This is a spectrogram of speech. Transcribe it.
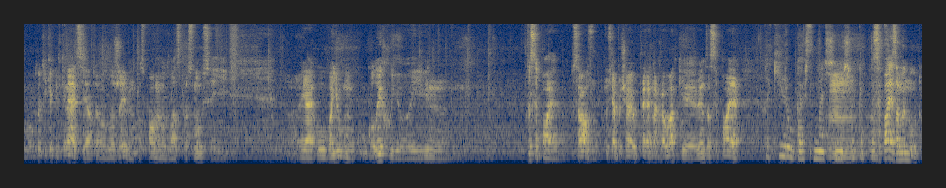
Ну, то тільки під кінець я того вложив, він поспав минут 20 проснувся і я його валю, ну, уколихую, і він засипає зразу. Тобто я почаю пригати на кроватки, він засипає. Такі руки аж смачніші. м, капець. Засипає за минуту.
